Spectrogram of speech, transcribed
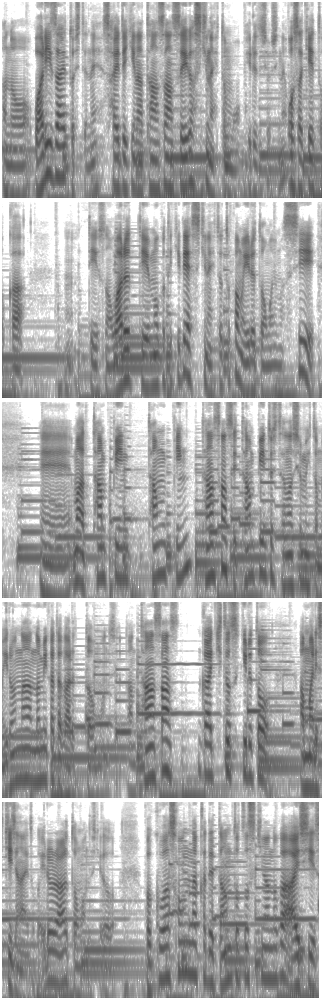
あの割り剤としてね最適な炭酸水が好きな人もいるでしょうしねお酒とか、っていうその割るっていう目的で好きな人とかもいると思いますし、えー、まあ単品単品？炭酸水単品として楽しむ人もいろんな飲み方があると思うんですよ。あの炭酸がきつすぎるとあんまり好きじゃないとかいろいろあると思うんですけど僕はその中でダントツ好きなのが IC ス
